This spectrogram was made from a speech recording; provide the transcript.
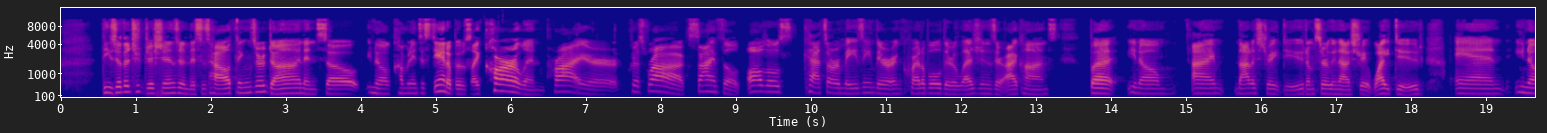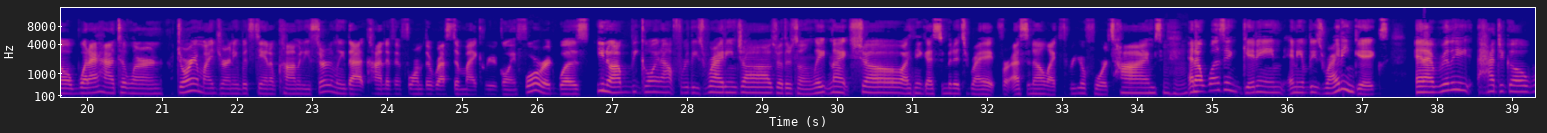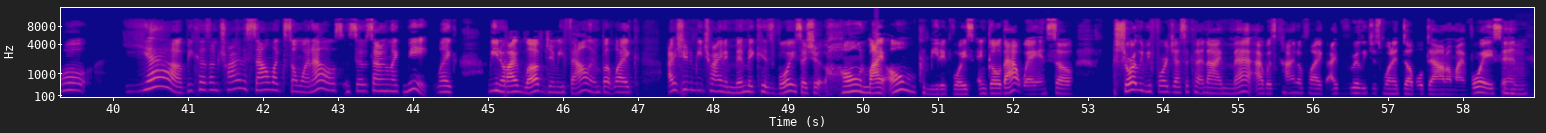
these are the traditions and this is how things are done. And so, you know, coming into stand up, it was like Carlin, Pryor, Chris Rock, Seinfeld, all those cats are amazing. They're incredible. They're legends. They're icons. But, you know, I'm not a straight dude. I'm certainly not a straight white dude. And, you know, what I had to learn during my journey with stand up comedy, certainly that kind of informed the rest of my career going forward was, you know, I would be going out for these writing jobs, whether it's on late night show. I think I submitted to write for SNL like three or four times. Mm-hmm. And I wasn't getting any of these writing gigs. And I really had to go, well, yeah, because I'm trying to sound like someone else instead of sounding like me. Like, you know, I love Jimmy Fallon, but like, I shouldn't be trying to mimic his voice. I should hone my own comedic voice and go that way. And so, shortly before Jessica and I met, I was kind of like, I really just want to double down on my voice. Mm-hmm. And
